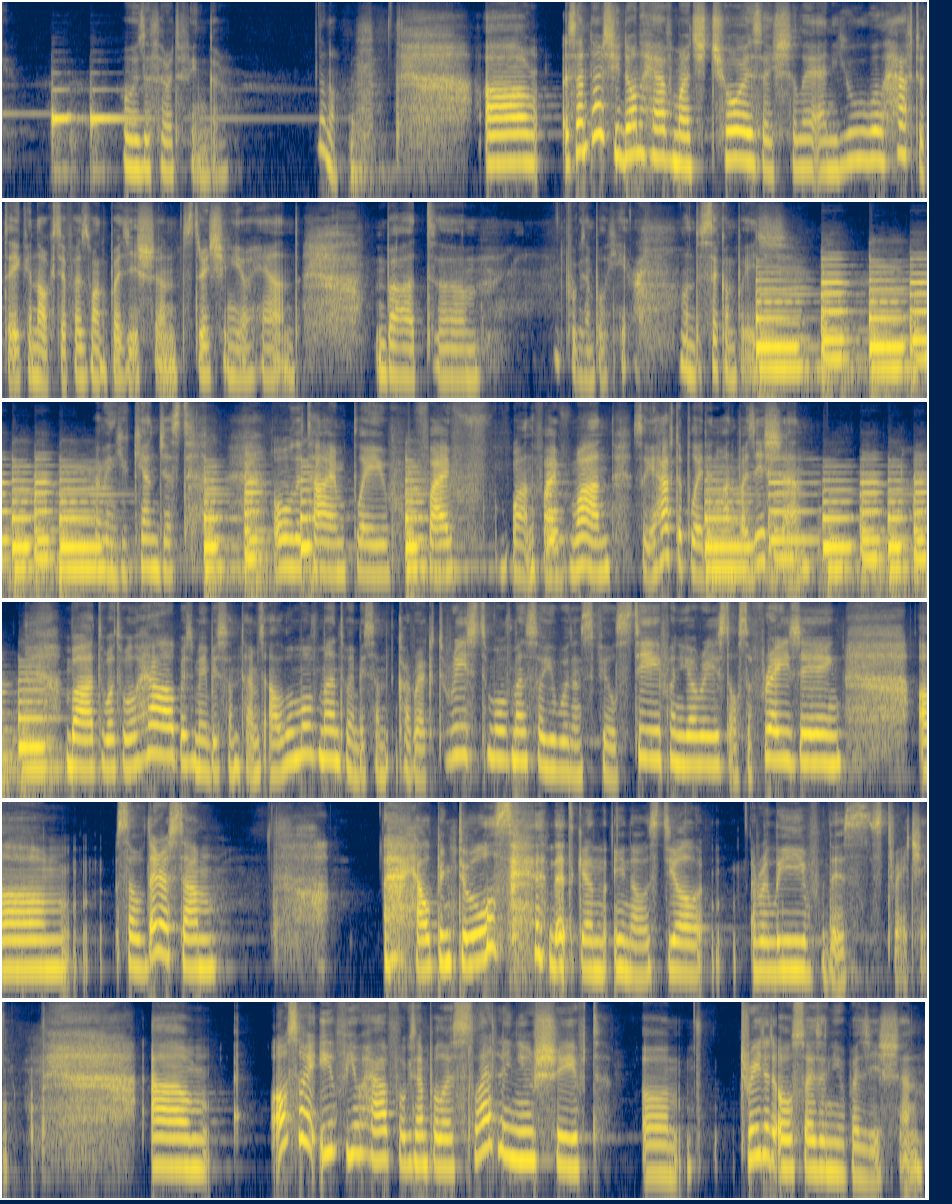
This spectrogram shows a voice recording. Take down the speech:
with the third finger. No, no. Um, sometimes you don't have much choice actually, and you will have to take an octave as one position, stretching your hand. But um, for example, here on the second page, I mean, you can't just all the time play five one five one, so you have to play it in one position. But what will help is maybe sometimes elbow movement, maybe some correct wrist movement so you wouldn't feel stiff on your wrist, also phrasing. Um, so there are some helping tools that can, you know, still relieve this stretching. Um, also, if you have, for example, a slightly new shift um, treat it also as a new position.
